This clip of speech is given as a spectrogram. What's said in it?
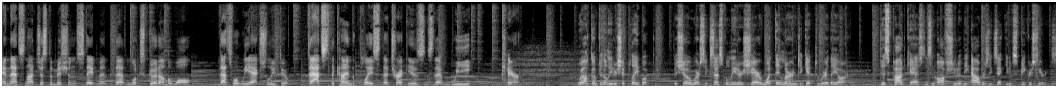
And that's not just a mission statement that looks good on the wall. That's what we actually do. That's the kind of place that Trek is, is that we care. Welcome to the Leadership Playbook, the show where successful leaders share what they learned to get to where they are. This podcast is an offshoot of the Albers Executive Speaker Series.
